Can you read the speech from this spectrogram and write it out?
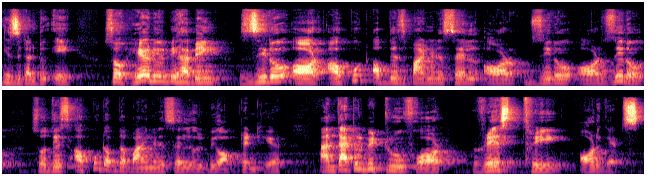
is equal to A. So, here we will be having 0 or output of this binary cell or 0 or 0. So, this output of the binary cell will be obtained here and that will be true for rest 3 OR gates.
